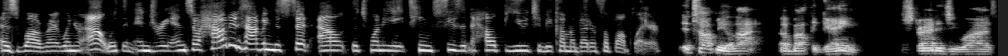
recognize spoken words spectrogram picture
as well, right? When you're out with an injury. And so, how did having to sit out the 2018 season help you to become a better football player? It taught me a lot about the game. Strategy wise,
